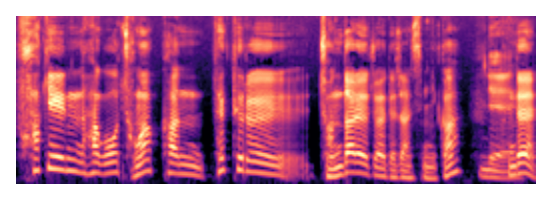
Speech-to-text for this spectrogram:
확인하고 정확한 팩트를 전달해 줘야 되지 않습니까? 예. 근데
